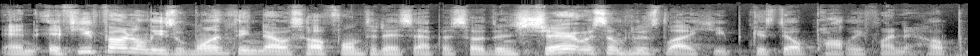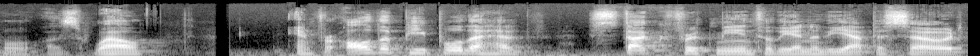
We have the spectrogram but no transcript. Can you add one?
And if you found at least one thing that was helpful in today's episode, then share it with someone who's like you because they'll probably find it helpful as well. And for all the people that have stuck with me until the end of the episode,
